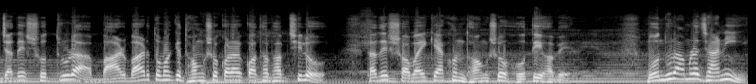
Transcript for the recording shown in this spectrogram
যাদের শত্রুরা বারবার তোমাকে ধ্বংস করার কথা ভাবছিল, তাদের সবাইকে এখন ধ্বংস হতে হবে। বন্ধুরা, আমরা জানি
